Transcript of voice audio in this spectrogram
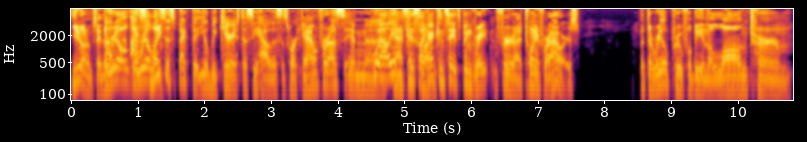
You know what I'm saying. The real, the I, real, we like, suspect that you'll be curious to see how this is working out for us in. Uh, Well, yeah, because like I can say it's been great for uh, 24 hours, but the real proof will be in the long term.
